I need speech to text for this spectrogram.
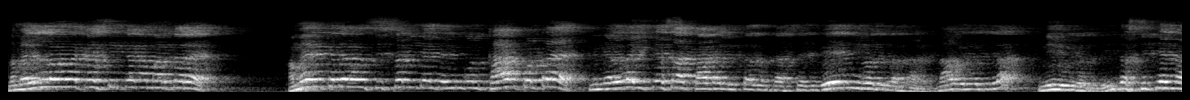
ನಮ್ಮೆಲ್ಲರನ್ನ ಖಾಸಗೀಕರಣ ಮಾಡ್ತಾರೆ. ಅಮೆರಿಕದಲ್ಲಿ ಒಂದು ಸಿಸ್ಟಮ್ ಇದೆ ಅಂತ ನಿಮ್ಗೊಂದು ಕಾರ್ಡ್ ಕೊಟ್ಟರೆ ನಿಮ್ಮೆಲ್ಲ ಇತಿಹಾಸ ಆ ಕಾರ್ಡಲ್ಲಿ ಇರ್ತದಂತ ಅಷ್ಟೇ. ಬೇರೆ ಇರೋದಿಲ್ಲ ನಾಳೆ. ನಾವು ಇರೋದಿಲ್ಲ, ನೀವು ಇರೋದಿಲ್ಲ. ಇಂಥ ಸ್ಥಿತಿಯನ್ನ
